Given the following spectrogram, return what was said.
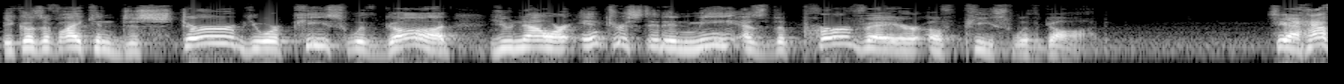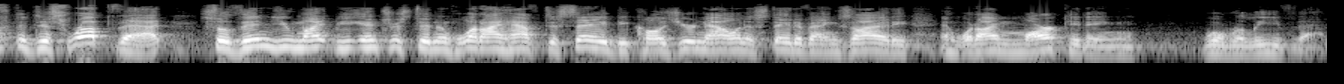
Because if I can disturb your peace with God, you now are interested in me as the purveyor of peace with God. See, I have to disrupt that, so then you might be interested in what I have to say because you're now in a state of anxiety, and what I'm marketing will relieve that.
